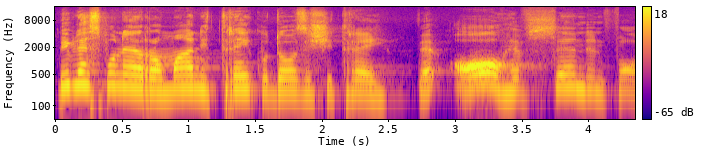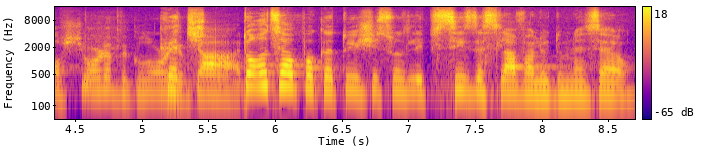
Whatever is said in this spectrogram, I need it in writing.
Biblia spune în Romani 3 cu 23 that all have sinned and fall short of the glory of Căci God. toți au păcătuit și sunt lipsiți de slava lui Dumnezeu.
